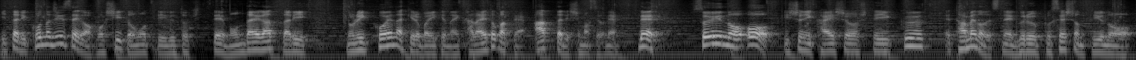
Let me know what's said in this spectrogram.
いたりこんな人生が欲しいと思っている時って問題があったり乗り越えなければいけない課題とかってあったりしますよね。でそういうのを一緒に解消していくためのですねグループセッションっていうのを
